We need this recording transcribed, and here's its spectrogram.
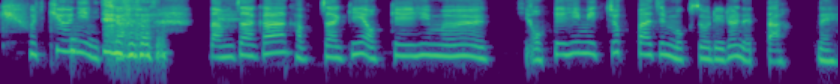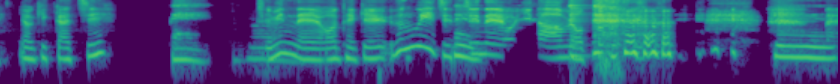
그, 큐, 큐니니까. 남자가 갑자기 어깨에 힘을, 어깨 힘이 쭉 빠진 목소리를 냈다. 네, 여기까지. 네. 재밌네요. 되게 흥미진진해요. 이 다음에 어떻게. 네.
